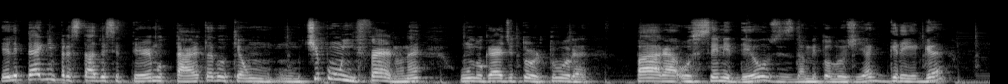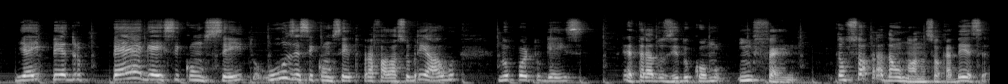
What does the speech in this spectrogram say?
ele pega emprestado esse termo tártaro, que é um, um tipo um inferno, né? Um lugar de tortura para os semideuses da mitologia grega. E aí Pedro pega esse conceito, usa esse conceito para falar sobre algo, no português é traduzido como inferno. Então, só para dar um nó na sua cabeça,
